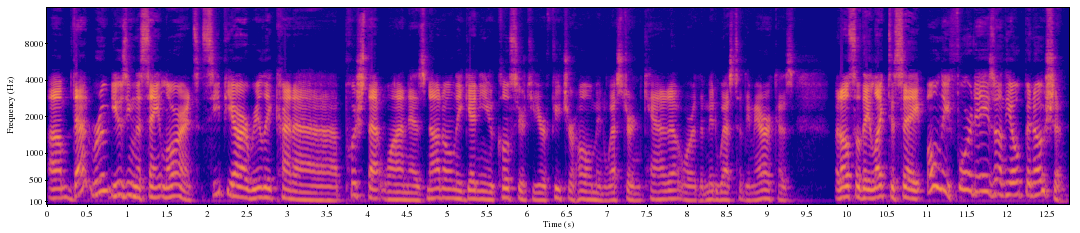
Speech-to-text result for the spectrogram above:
Um, that route using the St. Lawrence, CPR really kind of pushed that one as not only getting you closer to your future home in Western Canada or the Midwest of the Americas, but also they like to say only four days on the open ocean.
